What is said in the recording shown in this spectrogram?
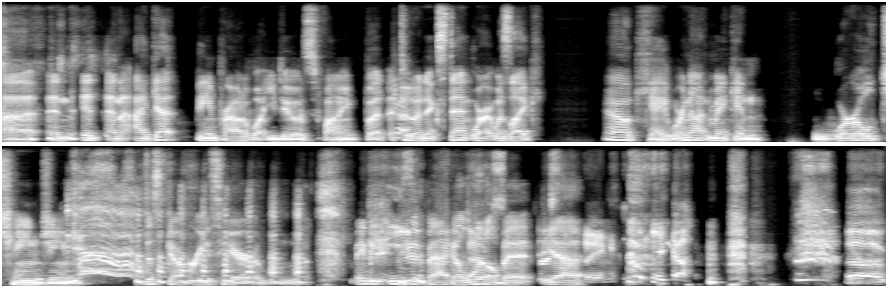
Uh, and it, and I get being proud of what you do is fine, but to an extent where it was like, okay, we're not making world changing discoveries here. Maybe ease it back a little bit. Yeah. yeah. Oh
